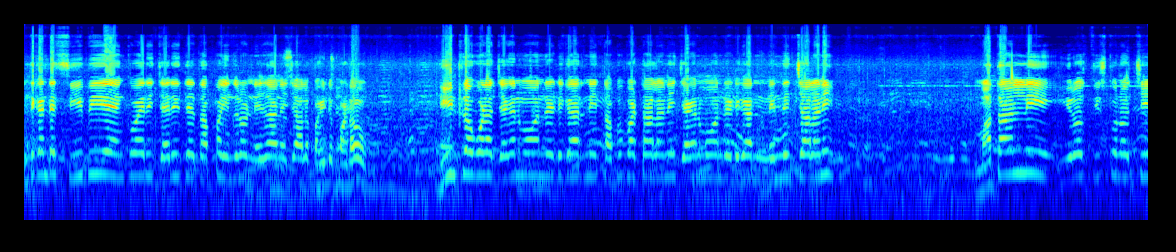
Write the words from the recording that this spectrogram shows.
ఎందుకంటే సిబిఐ ఎంక్వైరీ జరిగితే తప్ప ఇందులో నిజా నిజాలు బయటపడవు. దీంట్లో కూడా జగన్మోహన్ రెడ్డి గారిని తప్పుపట్టాలని జగన్మోహన్ రెడ్డి గారిని నిందించాలని మతాల్ని ఈరోజు తీసుకొని వచ్చి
